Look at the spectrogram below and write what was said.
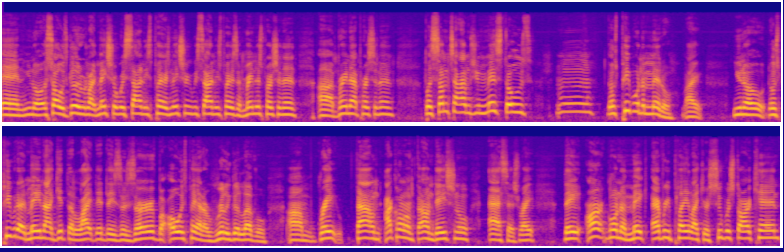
And, you know, it's always good. We're like, make sure we sign these players, make sure we sign these players and bring this person in, uh, bring that person in. But sometimes you miss those mm, those people in the middle. Like, you know, those people that may not get the light that they deserve, but always play at a really good level. Um, great found I call them foundational assets, right? They aren't going to make every play like your superstar can,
